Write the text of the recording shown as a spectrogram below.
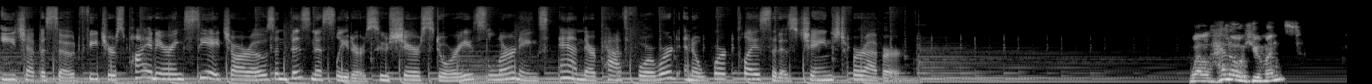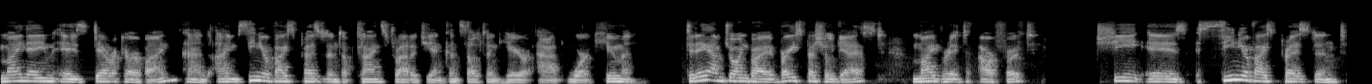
Each episode features pioneering CHROs and business leaders who share stories, learnings, and their path forward in a workplace that has changed forever. Well, hello, humans. My name is Derek Irvine, and I'm Senior Vice President of Client Strategy and Consulting here at Work Human. Today, I'm joined by a very special guest, MajBritt Arfert. She is Senior Vice President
